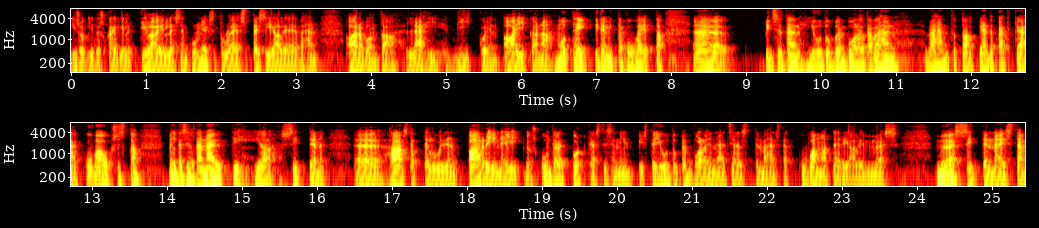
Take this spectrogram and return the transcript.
iso kiitos kaikille tilaajille. Sen kunniaksi tulee spesiaalia ja vähän arvontaa lähiviikkojen aikana. Mutta hei, pidemmittä puheitta, pistetään YouTuben puolelta vähän vähän tota, pientä pätkää kuvauksista, miltä sieltä näytti, ja sitten haastatteluiden pariin. Eli jos kuuntelet podcastissa, niin pistä YouTuben puolelle, niin näet siellä sitten vähän sitä kuvamateriaalia myös, myös sitten näistä,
